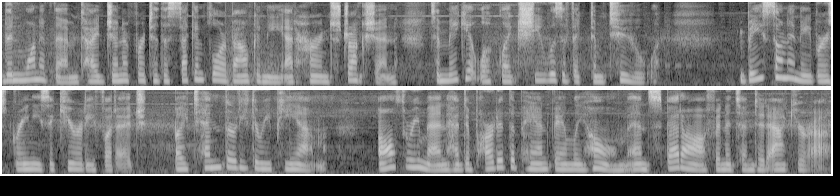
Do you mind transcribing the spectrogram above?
Then one of them tied Jennifer to the second floor balcony at her instruction to make it look like she was a victim too. Based on a neighbor's grainy security footage, by 10:33 p.m., all three men had departed the Pan family home and sped off in a tinted Acura.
